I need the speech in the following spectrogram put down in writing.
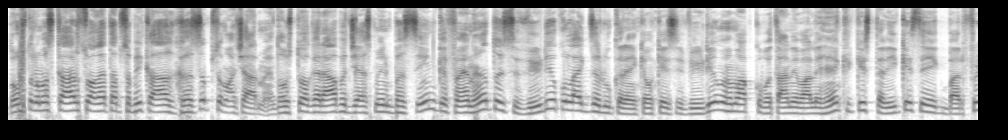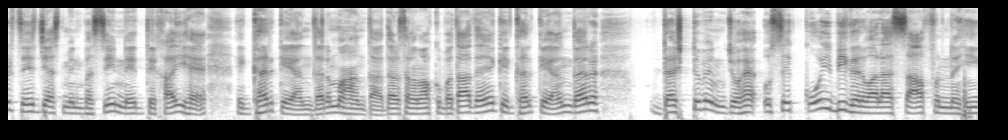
दोस्तों, नमस्कार, स्वागत आप सभी का गजब समाचार में। दोस्तों, अगर आप जैस्मिन भसीन के फ़ैन हैं तो इस वीडियो को लाइक ज़रूर करें, क्योंकि इस वीडियो में हम आपको बताने वाले हैं कि किस तरीके से एक बार फिर से जैस्मिन भसीन ने दिखाई है घर के अंदर महानता। दरअसल हम आपको बता दें कि घर के अंदर डस्टबिन जो है, उसे कोई भी घर वाला साफ़ नहीं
